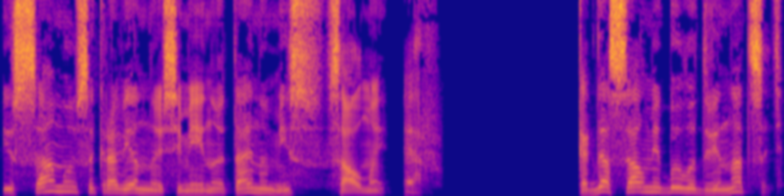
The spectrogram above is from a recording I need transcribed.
и самую сокровенную семейную тайну мисс Салмы Р. Когда Салме было двенадцать,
